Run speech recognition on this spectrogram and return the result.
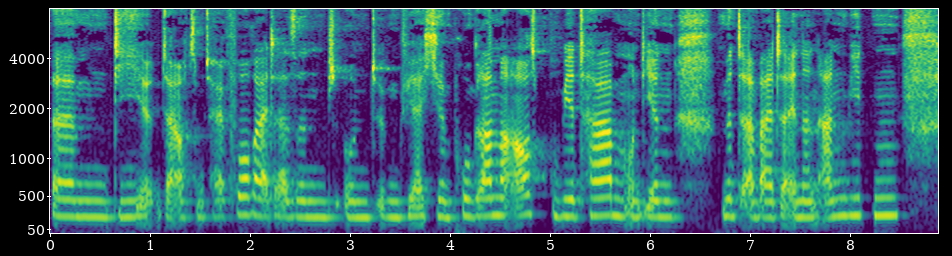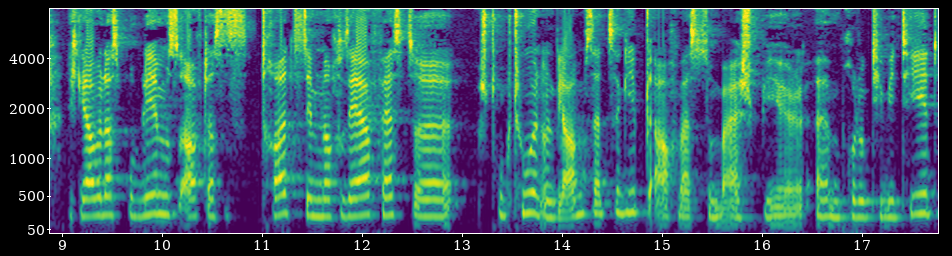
ähm, die da auch zum Teil Vorreiter sind und irgendwelche Programme ausprobiert haben und ihren MitarbeiterInnen anbieten. Ich glaube, das Problem ist oft, dass es trotzdem noch sehr feste Strukturen und Glaubenssätze gibt, auch was zum Beispiel ähm, Produktivität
